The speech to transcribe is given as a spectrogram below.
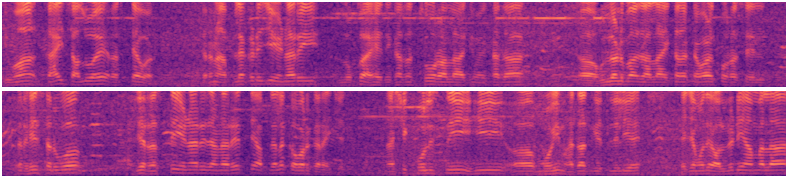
किंवा काय चालू आहे रस्त्यावर कारण आपल्याकडे जे येणारे लोक आहेत एखादा चोर आला किंवा एखादा हुलडबाज हुल्लडबाज आला एखादा टवाळखोर असेल तर हे सर्व जे रस्ते येणारे जाणारे आहेत ते आपल्याला कवर करायचे आहेत. नाशिक पोलिसनी ही मोहीम हातात घेतलेली आहे. त्याच्यामध्ये ऑलरेडी आम्हाला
